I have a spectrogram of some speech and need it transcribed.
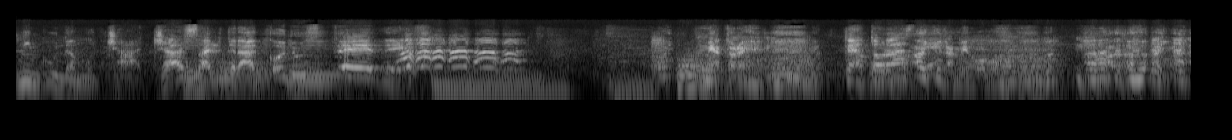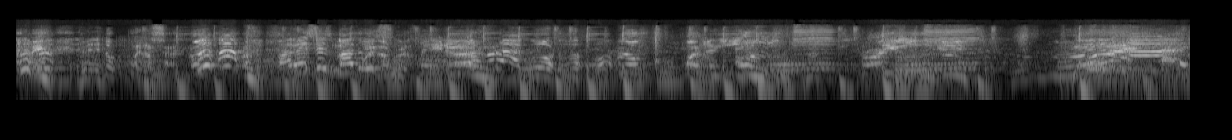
Ninguna muchacha saldrá con ustedes. Me atoré. ¿Te atoraste? Ayúdame, Bobo. Ayúdame. No puedo salir. Pareces madre Puedo superior, respirar. gordo. No puedo. Ay.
